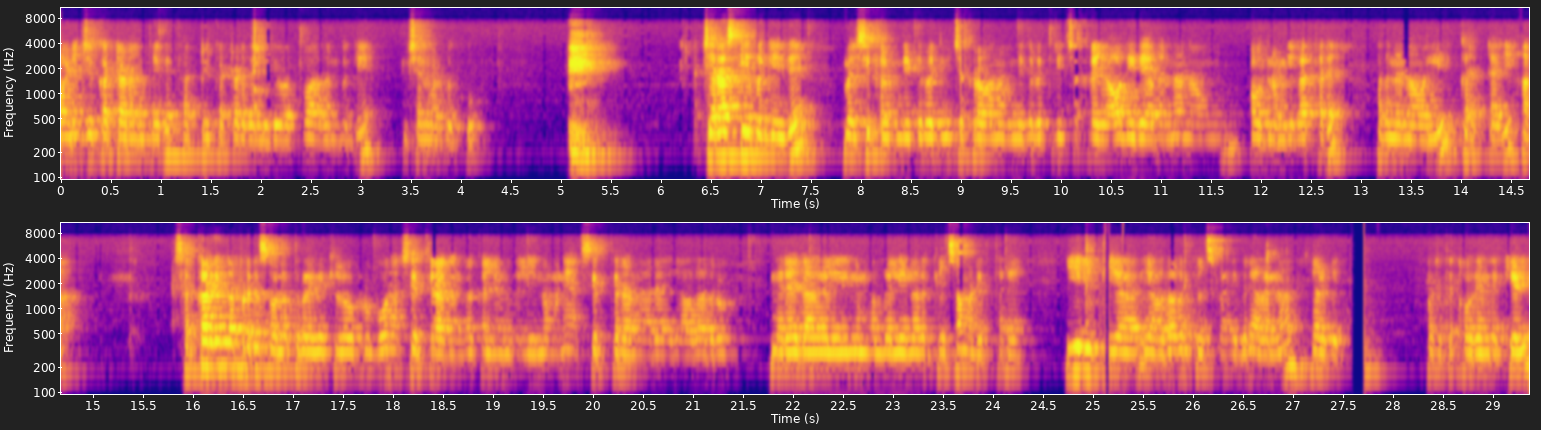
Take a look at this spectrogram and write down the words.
ವಾಣಿಜ್ಯ ಕಟ್ಟಡ ಅಂತ ಇದೆ ಫ್ಯಾಕ್ಟರಿ ಕಟ್ಟಡದಲ್ಲಿ ಇದೆಯೋ ಅಥವಾ ಅದನ್ನ ಬಗ್ಗೆ ಮೆನ್ಷನ್ ಮಾಡಬೇಕು. ಚರಾಸ್ತಿಯ ಬಗ್ಗೆ ಇದೆ. ಬೈಸಿಕಲ್ ಹೊಂದಿದ್ದಿರೋ ದ್ವಿಚಕ್ರವನ್ನು ವಾಹನ ಹೊಂದಿದ್ದಿರೋ, ತ್ರಿಚಕ್ರ ಯಾವ್ದಿದೆ ಅದನ್ನ ನಾವು ಅವ್ರು ನಮ್ಗೆ ಹೇಳ್ತಾರೆ. ಅದನ್ನ ನಾವು ಅಲ್ಲಿ ಕರೆಕ್ಟ್ ಆಗಿ ಸರ್ಕಾರದಿಂದ ಪಡೆದ ಸವಲತ್ತುಗಳಿವೆ. ಕೆಲವೊಬ್ರು ಬೋರ್ ಹಾಕ್ಸಿರ್ತೀರಾ, ಗಂಗಾ ಕಲ್ಯಾಣದಲ್ಲಿ ಇನ್ನೂ ಮನೆ ಹಾಕ್ಸಿರ್ತೀರ ಯಾವ್ದಾದ್ರು ನರೇಗಾದಲ್ಲಿ ನಿಮ್ಮ ಹೊಲದಲ್ಲಿ ಏನಾದ್ರು ಕೆಲಸ ಮಾಡಿರ್ತಾರೆ. ಈ ರೀತಿಯ ಯಾವ್ದಾದ್ರು ಕೆಲಸಗಳಿದ್ರೆ ಅದನ್ನ ಹೇಳ್ಬೇಕು. ಅವರಿಂದ ಕೇಳಿ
